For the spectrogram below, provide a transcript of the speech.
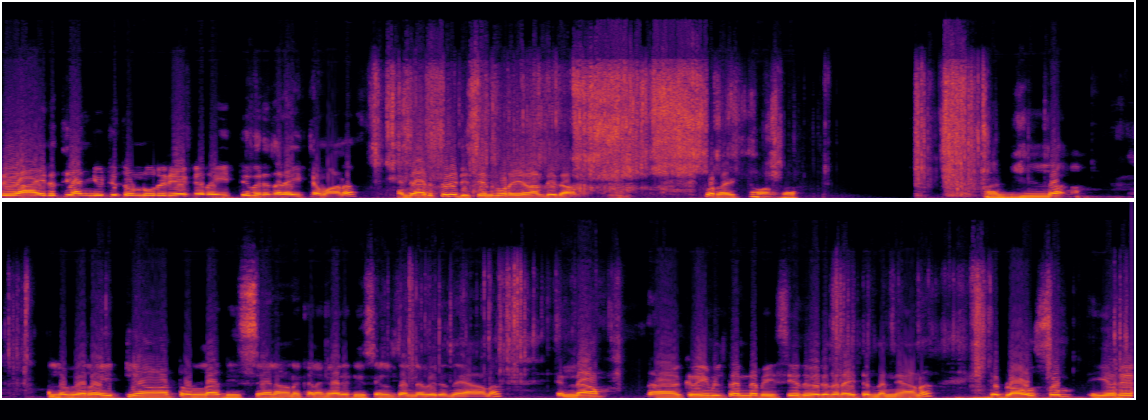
ഒരു ആയിരത്തി അഞ്ഞൂറ്റി തൊണ്ണൂറ് രൂപയൊക്കെ റേറ്റ് വരുന്ന ഒരു ഐറ്റം ആണ്. എന്റെ അടുത്തൊരു ഡിസൈൻ എന്ന് ഇതാണ്. സൂപ്പർ ഐറ്റം ആണ്. നല്ല നല്ല വെറൈറ്റി ആയിട്ടുള്ള ആണ്. കലങ്കാരി ഡിസൈനിൽ തന്നെ വരുന്നതാണ്. എല്ലാം ക്രീമിൽ തന്നെ ബേസ് ചെയ്ത് വരുന്ന ഐറ്റം തന്നെയാണ്. ബ്ലൗസും ഈ ഒരു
